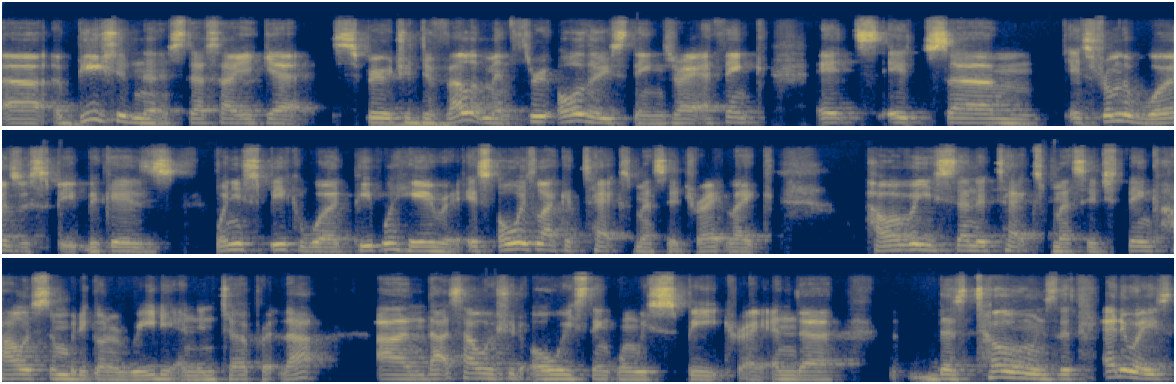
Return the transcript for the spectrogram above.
uh abusiveness. That's how you get spiritual development through all those things right? I think it's it's um it's from the words we speak because when you speak a word people hear it. It's always like a text message right? Like however you send a text message think how is somebody going to read it and interpret that. And that's how we should always think when we speak right? And uh, there's tones there's anyways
